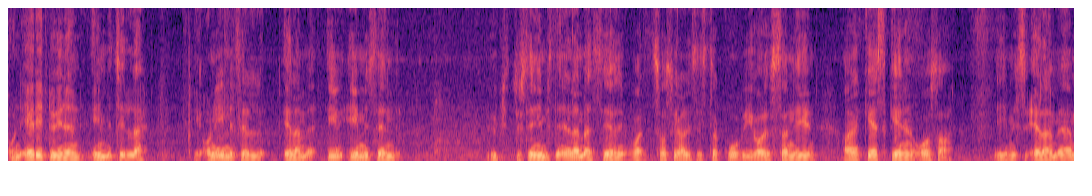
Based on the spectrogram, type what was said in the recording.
on erityinen ihmisille, on ihmisen, elämä, ihmisen yksityisten ihmisten elämässä ja niin sosiaalisissa kuvioissa niin aina keskeinen osa ihmiselämää.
